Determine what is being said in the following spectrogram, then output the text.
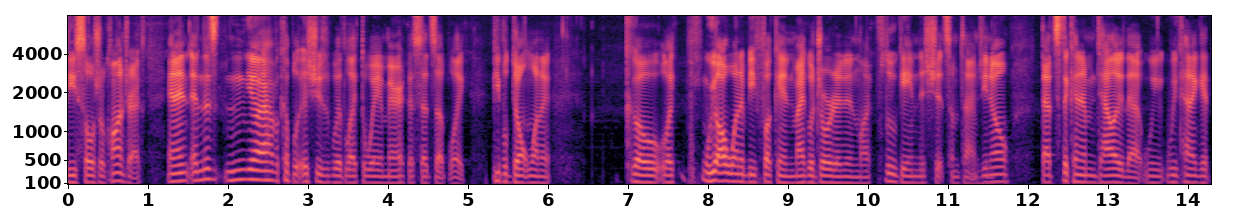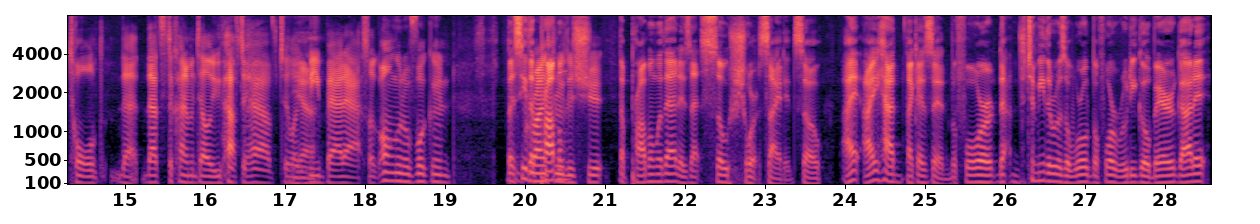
these social contracts, and and this, you know, I have a couple of issues with like the way America sets up. Like, people don't want to go like we all want to be fucking Michael Jordan and like flu game this shit sometimes, you mm-hmm. know? That's the kind of mentality that we we kind of get told that that's the kind of mentality you have to have to like Yeah. be badass. Like, oh, I'm going to fucking But see, the grind problem through this shit. the problem with that is that's so short-sighted. So I I had like I said before that, to me there was a world before Rudy Gobert got it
